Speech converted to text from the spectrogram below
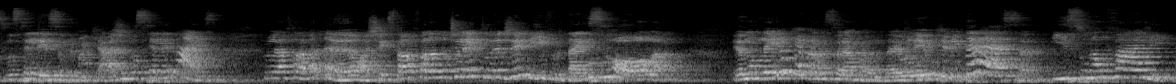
Se você lê sobre maquiagem, você lê mais. Ela falava, não, achei que você estava falando de leitura de livro, da escola. Eu não leio o que a professora manda, eu leio o que me interessa. Isso não vale.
